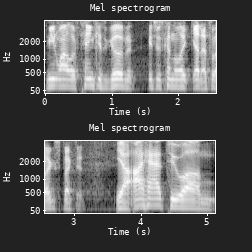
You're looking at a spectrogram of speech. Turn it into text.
Meanwhile, if Tank is good, it's just kind of like, yeah, that's what I expected. Yeah, I had to. Um,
